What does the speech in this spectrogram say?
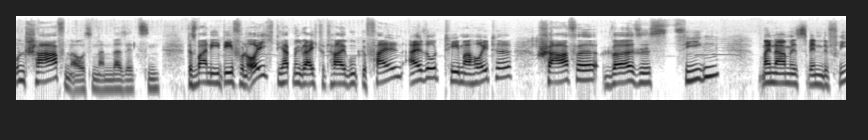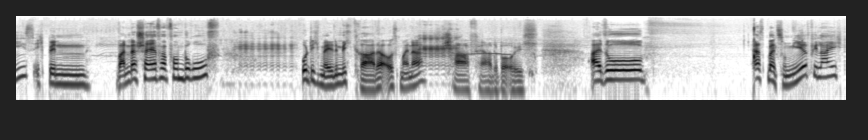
und Schafen auseinandersetzen. Das war eine Idee von euch, die hat mir gleich total gut gefallen. Also Thema heute Schafe versus Ziegen. Mein Name ist Wende Fries, ich bin Wanderschäfer vom Beruf und ich melde mich gerade aus meiner Schafherde bei euch. Also erstmal zu mir vielleicht.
